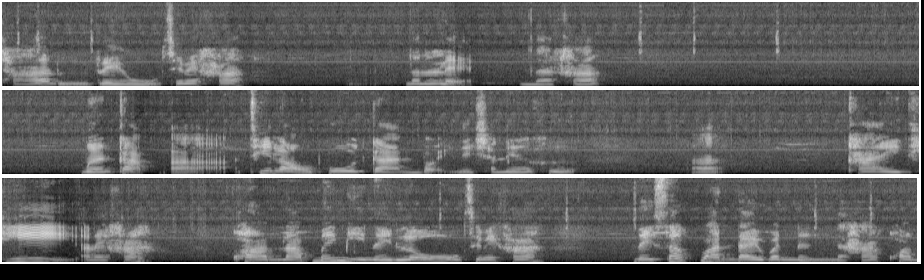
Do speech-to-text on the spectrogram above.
ช้าหรือเร็วใช่ไหมคะ นั่นแหละนะคะ เหมือนกับที่เราพูดกันบ่อยในชั้นเรียนก็คือใครที่อะไรคะ ความลับไม่มีในโลกใช่ไหมคะ ในสักวันใดวันหนึ่งนะคะ ความ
